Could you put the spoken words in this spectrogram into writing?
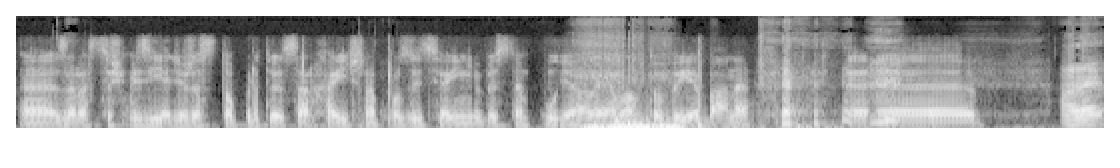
E, zaraz coś mi zjedzie, że stoper to jest archaiczna pozycja i nie występuje, ale ja mam to wyjebane. E, Ale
